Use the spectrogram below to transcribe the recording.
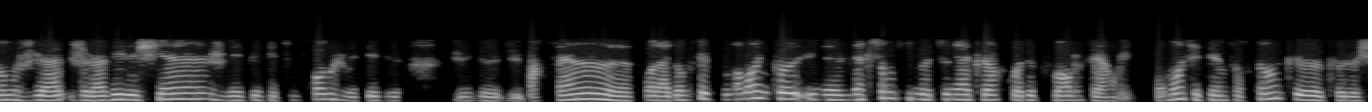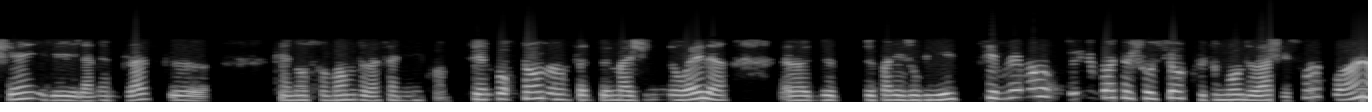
Donc je, lavais les chiens, je les faisais tout propre, je mettais du, parfum, euh, voilà. Donc c'est vraiment une, une, action qui me tenait à cœur, quoi, de pouvoir le faire. Oui. Pour moi, c'était important que, que le chien, il ait la même place que qu'un autre membre de la famille. C'est important dans cette magie de Noël euh, de ne pas les oublier. C'est vraiment une boîte à chaussures que tout le monde a chez soi. Quoi, hein.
